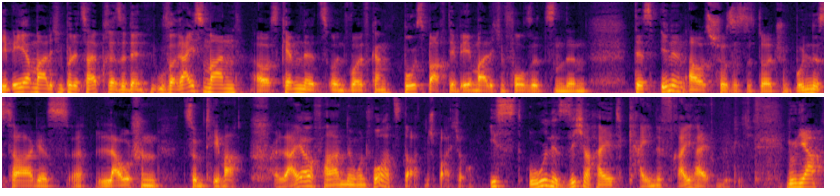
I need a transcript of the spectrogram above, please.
dem ehemaligen Polizeipräsidenten Uwe Reismann aus Chemnitz und Wolfgang Bosbach, dem ehemaligen Vorsitzenden des Innenausschusses des Deutschen Bundestages, äh, lauschen zum Thema Schleierfahndung und Vorratsdatenspeicherung. Ist ohne Sicherheit keine Freiheit möglich? Nun ja,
